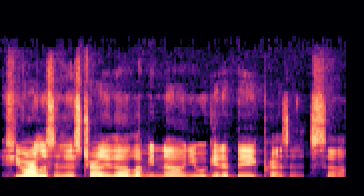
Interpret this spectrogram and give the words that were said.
If you are listening to this charlie though let me know and you will get a big present so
